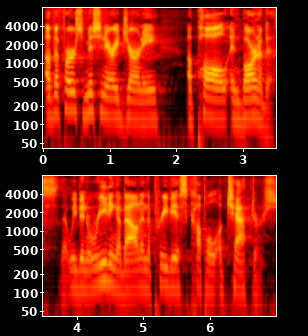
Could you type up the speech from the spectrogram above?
of the first missionary journey of Paul and Barnabas that we've been reading about in the previous couple of chapters.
